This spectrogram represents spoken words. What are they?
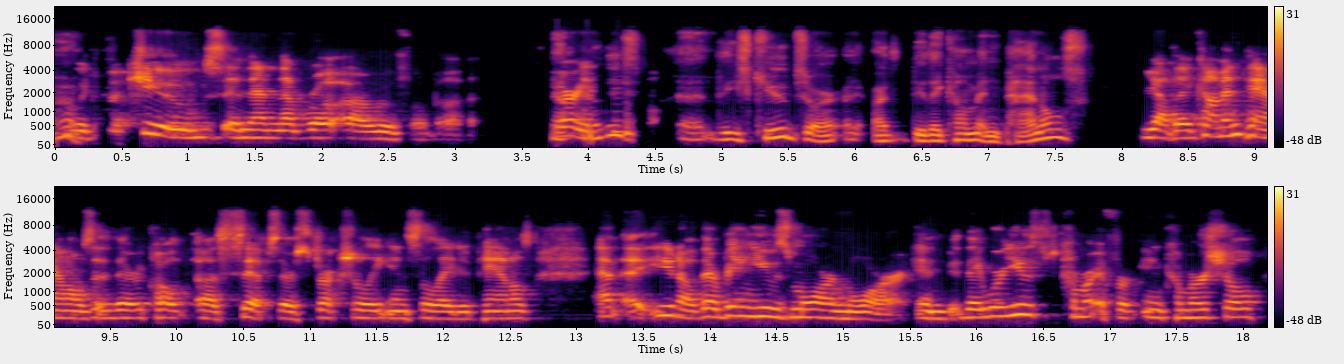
oh. with the cubes and then the ro- uh, roof above it. Very these, uh, these cubes are, are, do they come in panels? Yeah, they come in panels. They're called uh, SIPs. They're structurally insulated panels, and uh, you know they're being used more and more. And they were used com- for in commercial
